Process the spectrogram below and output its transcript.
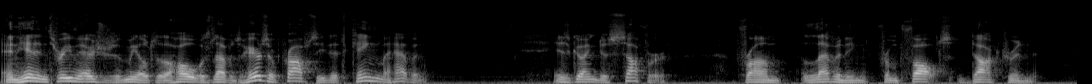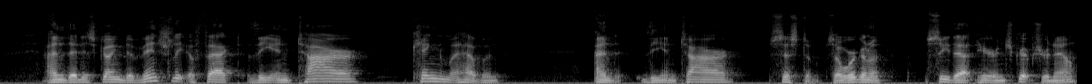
and hid in three measures of meal till the whole was leavened. So here's a prophecy that the kingdom of heaven is going to suffer from leavening, from false doctrine, and that it's going to eventually affect the entire kingdom of heaven and the entire system. So we're going to see that here in Scripture now.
